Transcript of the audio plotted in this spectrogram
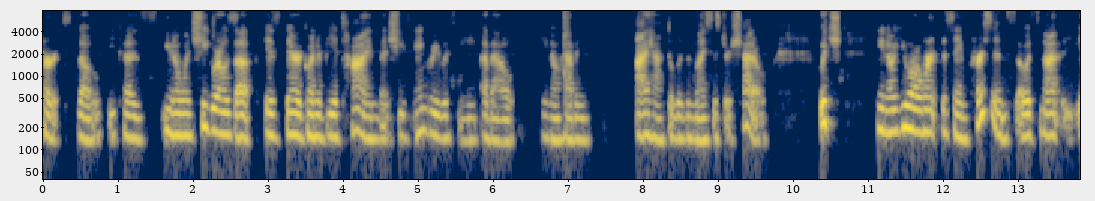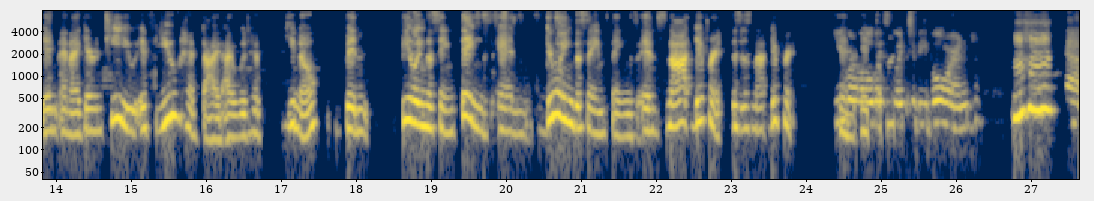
hurts though, because you know, when she grows up, is there going to be a time that she's angry with me about, you know, having I have to live in my sister's shadow, which, you know, you all weren't the same person. So it's not, and, and I guarantee you, if you had died, I would have, you know, been feeling the same things and doing the same things. It's not different. This is not different. You were always going to be born. Mm-hmm. Yeah,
